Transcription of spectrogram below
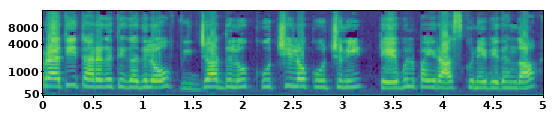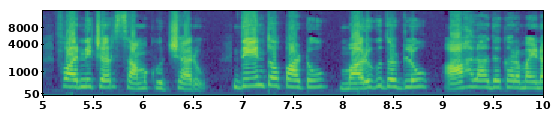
ప్రతి తరగతి గదిలో విద్యార్థులు కుర్చీలో కూర్చుని టేబుల్పై రాసుకునే విధంగా ఫర్నిచర్ సమకూర్చారు. దీంతో పాటు మరుగుదొడ్లు ఆహ్లాదకరమైన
